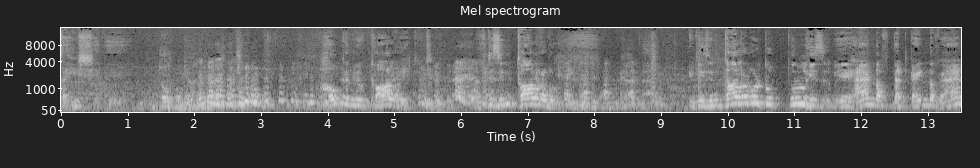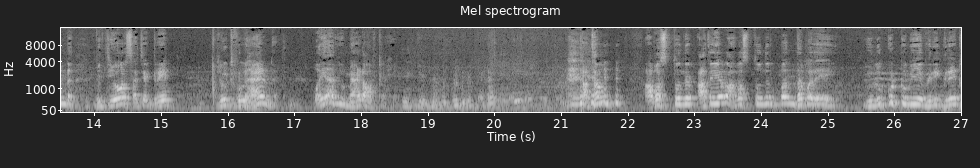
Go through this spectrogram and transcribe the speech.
सहिष्यते How can you tolerate it? It is intolerable. It is intolerable to pull his a hand of that kind of hand with your such a great, beautiful hand. Why are you mad after him? कथम अवस्तु निर् अतएव अवस्तु निर्बंध परे you look to be a very great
